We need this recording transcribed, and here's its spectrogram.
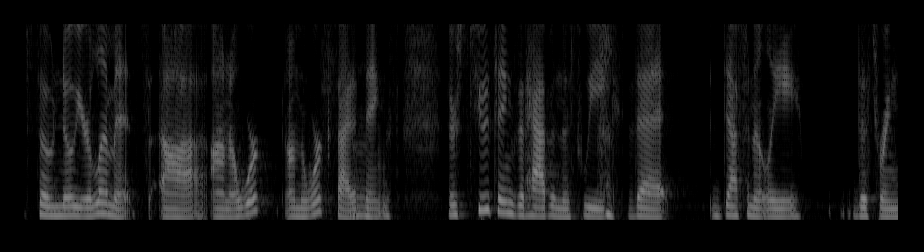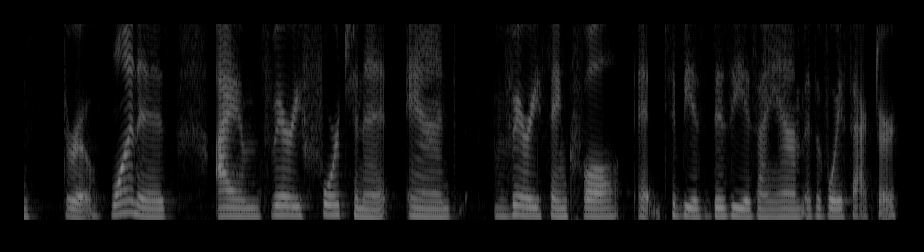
so know your limits uh, on a work on the work side of things. There's two things that happened this week that definitely this rings through. One is I am very fortunate and very thankful eh, to be as busy as I am as a voice actor.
